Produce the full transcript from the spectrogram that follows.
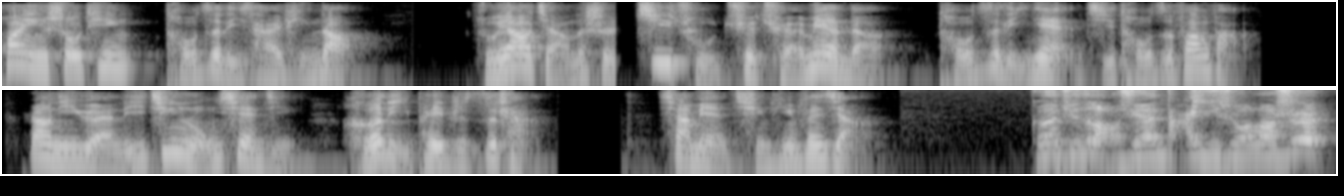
欢迎收听投资理财频道，主要讲的是基础却全面的投资理念及投资方法，让你远离金融陷阱，合理配置资产。下面请听分享。格局的老学员答疑说：“老师，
